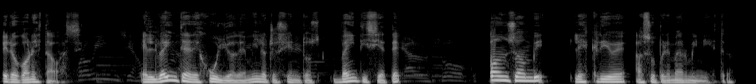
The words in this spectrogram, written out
pero con esta base. El 20 de julio de 1827, Ponsonby le escribe a su primer ministro.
